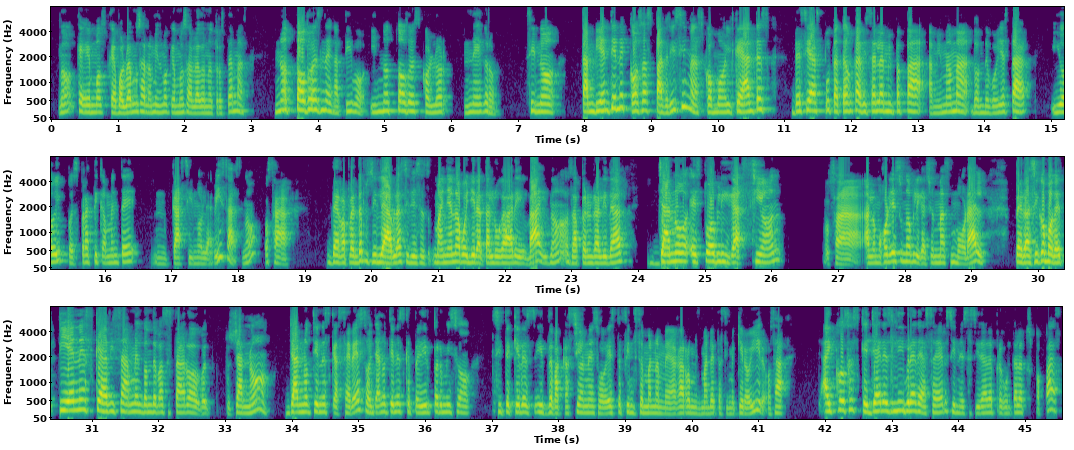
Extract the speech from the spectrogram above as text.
¿No? Que hemos, que volvemos a lo mismo que hemos hablado en otros temas. No todo es negativo y no todo es color negro, sino también tiene cosas padrísimas, como el que antes decías, puta, tengo que avisarle a mi papá, a mi mamá, dónde voy a estar, y hoy pues prácticamente mm, casi no le avisas, ¿no? O sea, de repente pues sí le hablas y dices, mañana voy a ir a tal lugar y bye, ¿no? O sea, pero en realidad ya no es tu obligación, o sea, a lo mejor ya es una obligación más moral, pero así como de tienes que avisarme en dónde vas a estar, o, pues ya no, ya no tienes que hacer eso, ya no tienes que pedir permiso si te quieres ir de vacaciones o este fin de semana me agarro mis maletas y me quiero ir. O sea, hay cosas que ya eres libre de hacer sin necesidad de preguntarle a tus papás.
